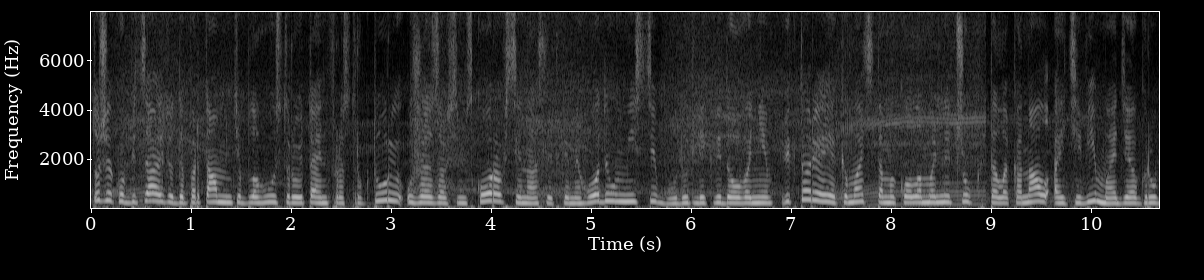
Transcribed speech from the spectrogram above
Тож, як обіцяють у департаменті благоустрою та інфраструктури, уже зовсім скоро всі наслідки негоди у місті будуть ліквідовані. Вікторія Якимець та Микола Мельничук, телеканал ITV Media Group.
